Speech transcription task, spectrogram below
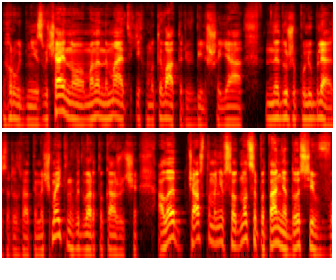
грудні. Звичайно, мене немає таких мотиваторів більше. Я не дуже полюбляю зараз грати матчмейкінг, відверто кажучи. Але часто мені все одно це питання досі в,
